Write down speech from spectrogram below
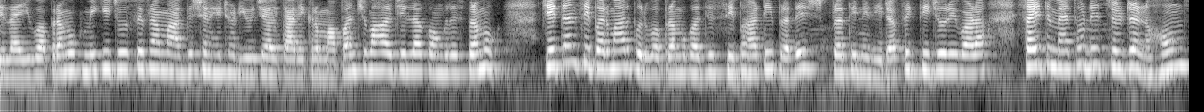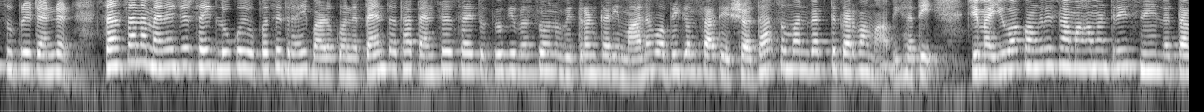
જિલ્લા યુવા પ્રમુખ મિકી જોસેફના માર્ગદર્શન હેઠળ યોજાયેલ કાર્યક્રમમાં પંચમહાલ જિલ્લા કોંગ્રેસ પ્રમુખ ચેતનસિંહ પરમાર, પૂર્વ પ્રમુખ અજીતસિંહ ભાટી, પ્રદેશ પ્રતિનિધિ રફીક તિજોરીવાળા સહિત મેથોડિસ્ટ ચિલ્ડ્રન, હોમ સુપ્રિન્ટેન્ડન્ટ, સંસ્થાના મેનેજર સહિત લોકોએ ઉપસ્થિત રહી બાળકોને પેન તથા પેન્સિલ સહિત ઉપયોગી વસ્તુઓનું વિતરણ કરી માનવ અભિગમ સાથે શ્રદ્ધાસુમન વ્યક્ત કરવામાં આવી હતી, જેમાં યુવા કોંગ્રેસના મહામંત્રી સ્નેહલતા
